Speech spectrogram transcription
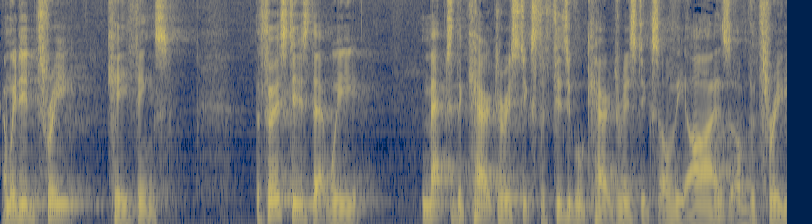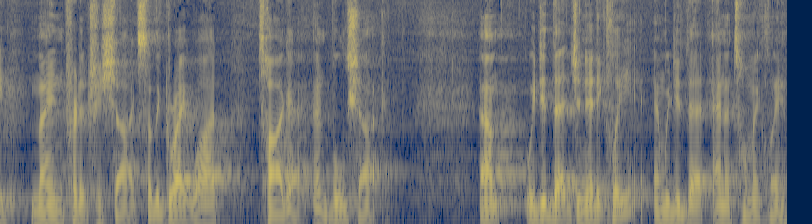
And we did three key things. The first is that we mapped the characteristics, the physical characteristics of the eyes of the three main predatory sharks, so the great white, tiger, and bull shark. Um, we did that genetically and we did that anatomically.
